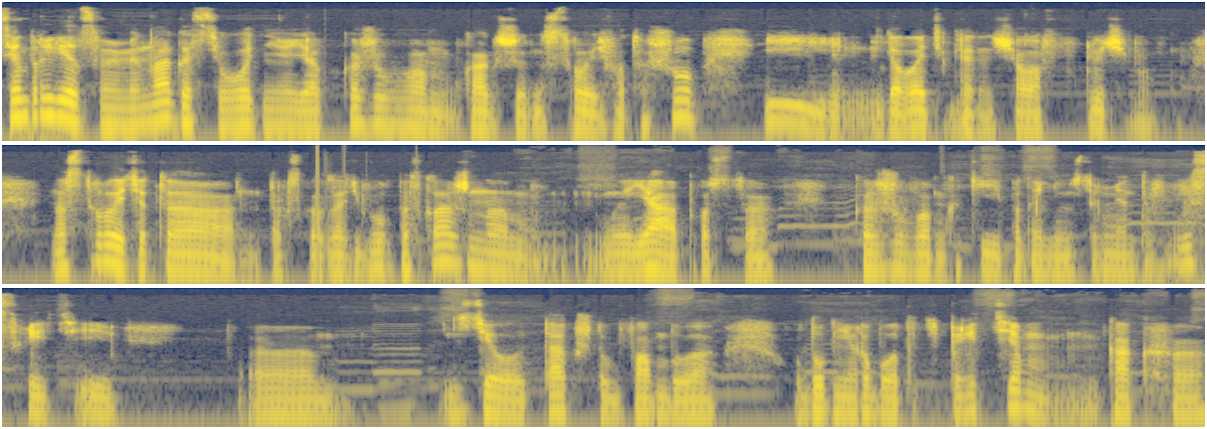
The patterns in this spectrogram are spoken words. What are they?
Всем привет, с вами Нага. Сегодня я покажу вам, как же настроить Photoshop. И давайте для начала включим его. Настроить это, так сказать, грубо сказано. Я просто покажу вам, какие панели инструментов выстроить и э, сделать так, чтобы вам было удобнее работать. Перед тем, как э,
